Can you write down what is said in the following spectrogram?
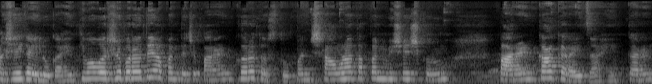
असे काही लोक आहेत. किंवा वर्षभरातही आपण त्याचे पारायण करत असतो. पण श्रावणात आपण विशेष करून पारायण का करायचं आहे? कारण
